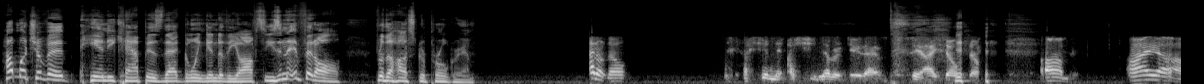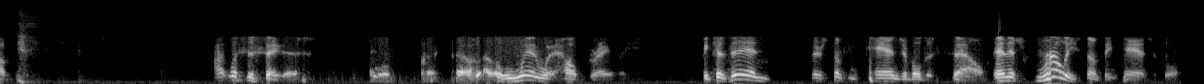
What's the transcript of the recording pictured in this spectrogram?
how much of a handicap is that going into the offseason, if at all, for the Husker program? I don't know. I shouldn't. I should never do that. Say I don't know. um, I, uh, I let's just say this: a win would help greatly because then there's something tangible to sell, and it's really something tangible.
